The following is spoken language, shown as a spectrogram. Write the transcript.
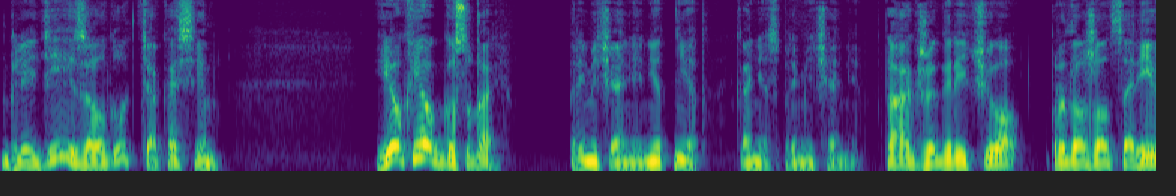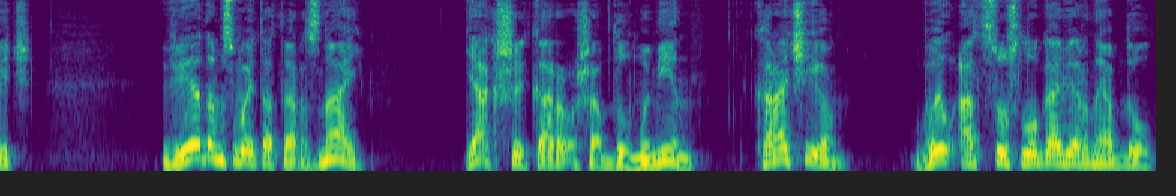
Гляди, и залгут тебя, Касим. Йок-йок, государь. Примечание. Нет-нет. Конец примечания. Так же горячо, продолжал царевич. Ведом свой татар, знай. Якши Карош Абдул-Мумин, Карачи он. Был отцу слуга верный Абдул.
